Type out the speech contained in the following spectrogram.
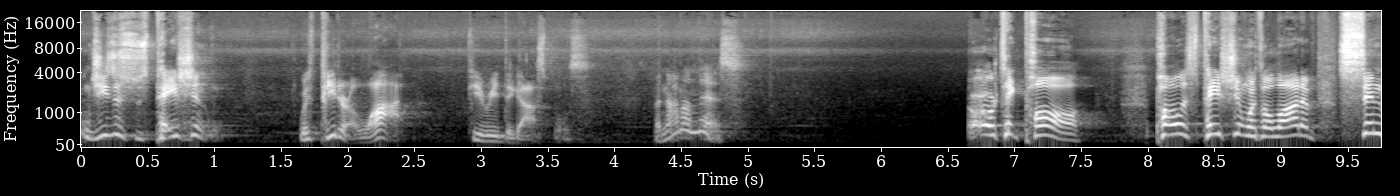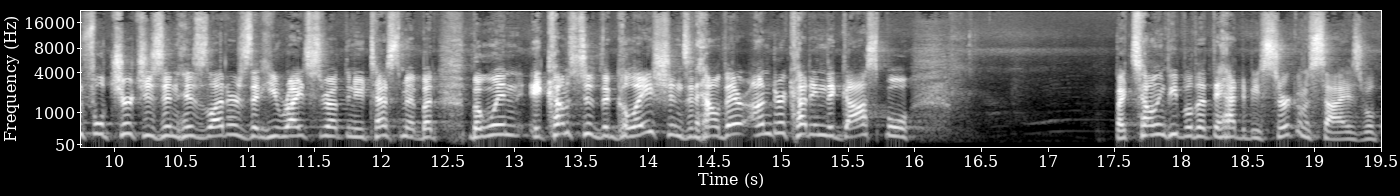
And Jesus was patient with Peter a lot if you read the Gospels, but not on this. Or, or take Paul. Paul is patient with a lot of sinful churches in his letters that he writes throughout the New Testament, but, but when it comes to the Galatians and how they're undercutting the gospel by telling people that they had to be circumcised, well,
